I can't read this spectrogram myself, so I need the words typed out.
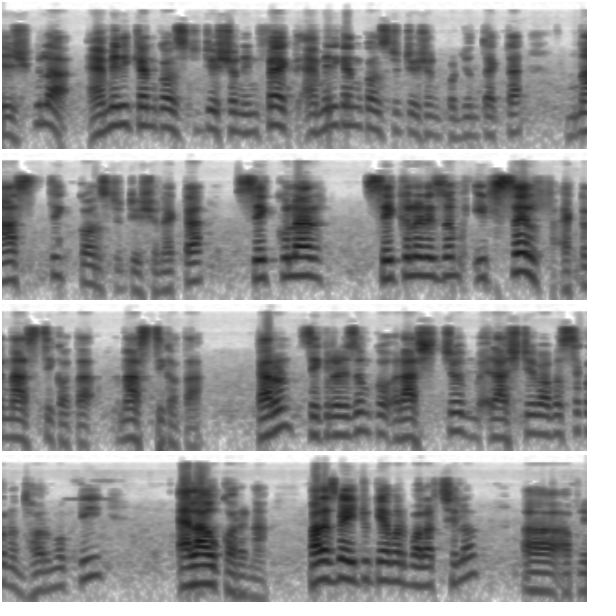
দেশগুলা American constitution in fact American constitution পর্যন্ত একটা নাস্তিক কনস্টিটিউশন একটা সেকুলার সেকুলারিজম ইটসেলফ একটা নাস্তিকতা নাস্তিকতা। কারণ সেকুলারিজম রাষ্ট্র রাষ্ট্রীয় ব্যবস্থা কোনো ধর্মকেই অ্যালাউ করে না। ফারাজ ভাই এইটুকু আমার বলার ছিল? আপনি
